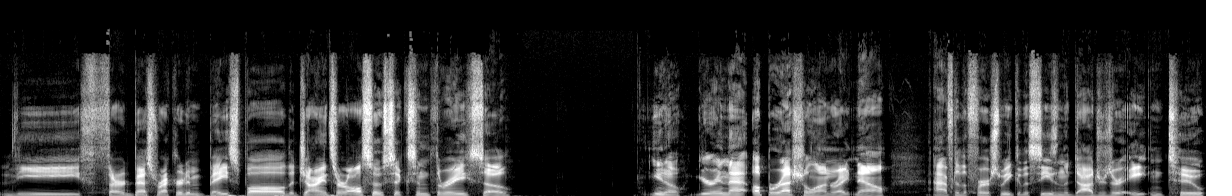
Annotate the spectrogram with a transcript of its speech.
the third best record in baseball. The Giants are also six and three, so you know you're in that upper echelon right now. After the first week of the season, the Dodgers are eight and two,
